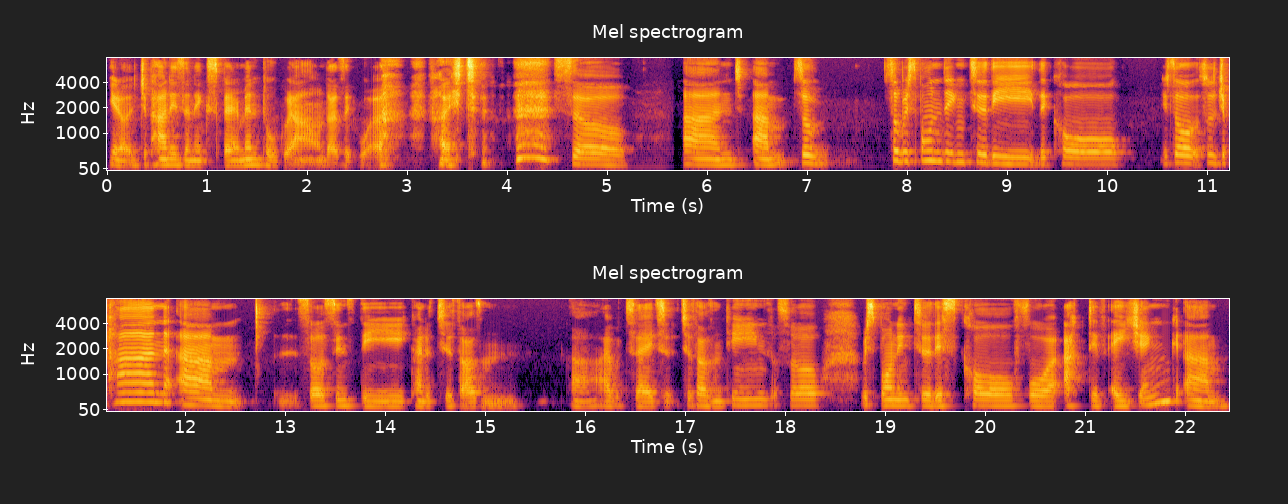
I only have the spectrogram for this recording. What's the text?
you know, Japan is an experimental ground, as it were, right? so, and um, so, so responding to the the call, so so Japan, um, so since the kind of 2000 uh, I would say 2010s or so, responding to this call for active aging. Um,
